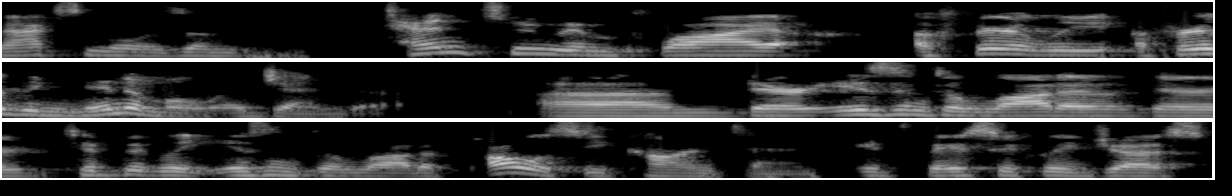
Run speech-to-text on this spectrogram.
maximalism tend to imply a fairly a fairly minimal agenda. Um, there isn't a lot of there typically isn't a lot of policy content. It's basically just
